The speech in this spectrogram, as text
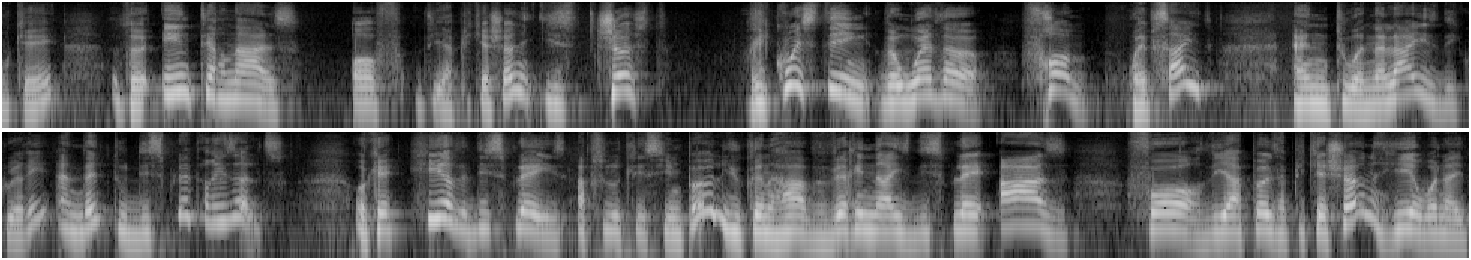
okay, the internals of the application is just requesting the weather from website and to analyze the query and then to display the results. Okay, here the display is absolutely simple. You can have very nice display as for the Apple's application. Here when I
